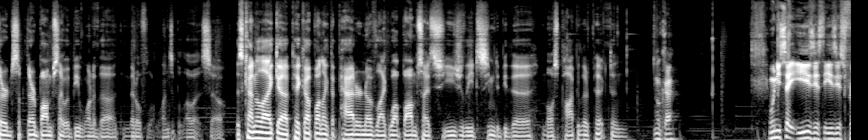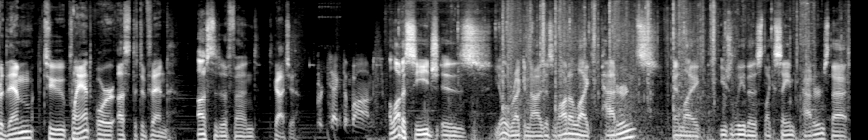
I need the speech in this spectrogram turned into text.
third third bomb site would be one of the, the middle floor ones below us. So it's kind of like uh, pick up on like the pattern of like what bomb sites usually seem to be the most popular picked. And Okay. When you say easiest, the easiest for them to plant or us to defend? us to defend. Gotcha. Protect the bombs. a lot of siege is you'll recognize there's a lot of like patterns and like usually there's like same patterns that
